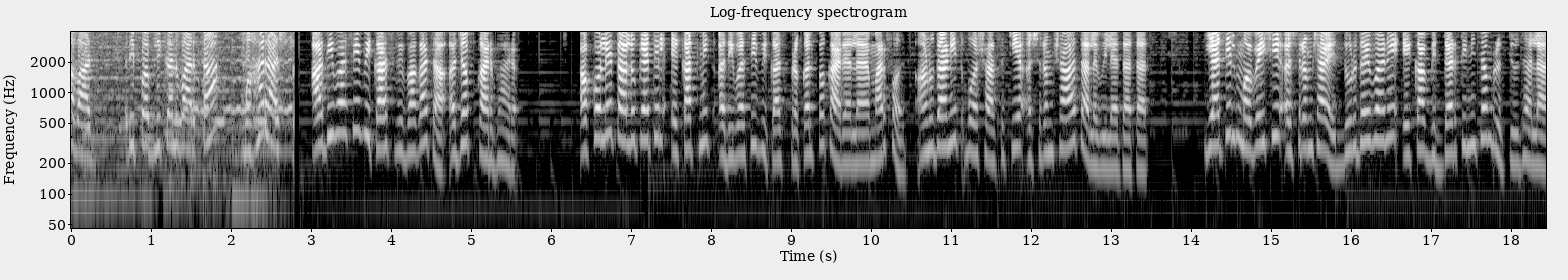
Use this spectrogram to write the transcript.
आवाज. रिपब्लिकन वार्ता महाराष्ट्र. आदिवासी विकास विभागाचा अजब कारभार. अकोले तालुक्यातील एकात्मिक आदिवासी विकास प्रकल्प कार्यालयामार्फत अनुदानित व शासकीय आश्रमशाळा चालविल्या जातात. यातील मवेशी आश्रमशाळेत दुर्दैवाने एका विद्यार्थिनीचा मृत्यू झाला.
